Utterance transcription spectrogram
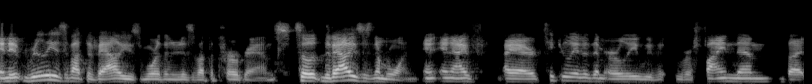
and it really is about the values more than it is about the programs. So the values is number one. And, and i've i articulated them early. We've refined them. But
